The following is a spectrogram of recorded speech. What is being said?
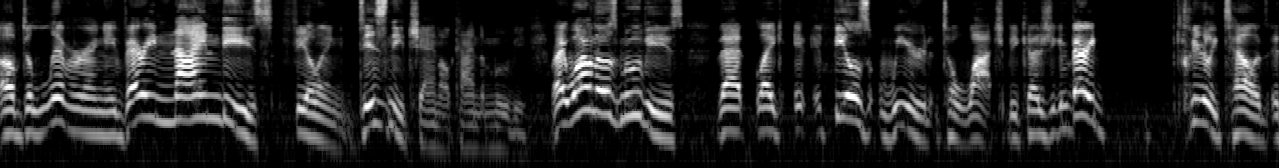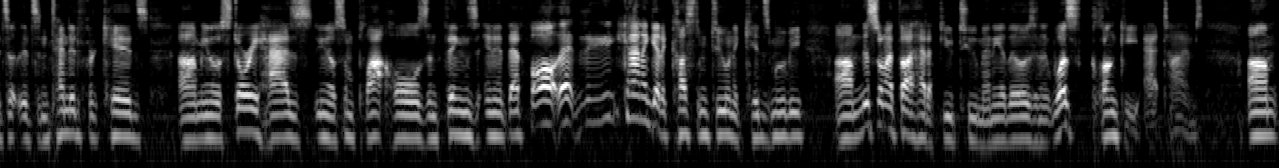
of delivering a very 90s feeling Disney Channel kind of movie, right? One of those movies that, like, it, it feels weird to watch because you can very clearly tell it's it's, it's intended for kids. Um, you know, the story has you know some plot holes and things in it that fall that you kind of get accustomed to in a kids movie. Um, this one I thought had a few too many of those, and it was clunky at times. Um,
